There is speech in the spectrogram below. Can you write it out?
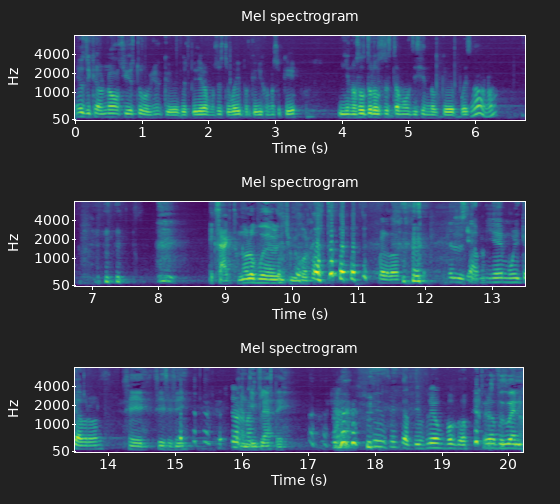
ellos dijeron, no, sí estuvo bien que despidiéramos a este güey porque dijo no sé qué. Y nosotros estamos diciendo que pues no, ¿no? Exacto, no lo pude haber dicho mejor. Perdón. Eso es. También muy cabrón. Sí, sí, sí, sí. Cantinflaste. Sí, sí, cantinflé un poco. Pero pues bueno,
